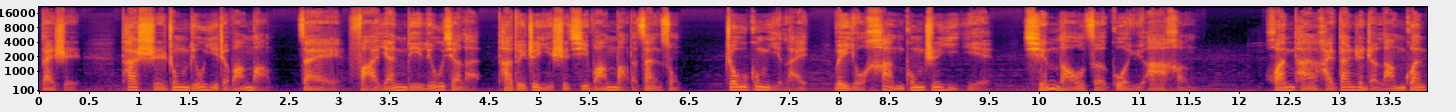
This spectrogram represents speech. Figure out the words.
但是，他始终留意着王莽，在法言里留下了他对这一时期王莽的赞颂：“周公以来，未有汉公之意也。勤劳则过于阿衡。”桓谭还担任着郎官，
